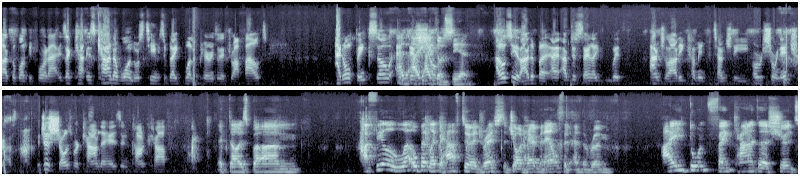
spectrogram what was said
at the one before that. It's like is Canada one of those teams to be like one appearance and then drop out? I don't think so. I, And I, this I don't see it. I don't see it either, but I, I'm just saying, like with Ancelotti coming potentially or showing interest, it just shows where Canada is in Concacaf. It does, but um, I feel a little bit like we have to address the John Herdman elephant in the room. I don't think Canada should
